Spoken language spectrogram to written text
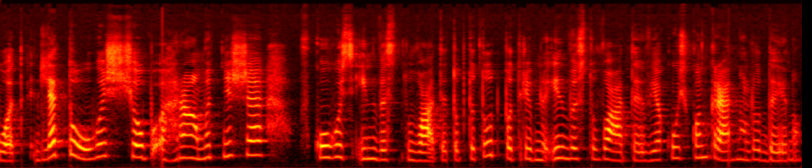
От, Для того, щоб грамотніше в когось інвестувати. Тобто тут потрібно інвестувати в якусь конкретну людину.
